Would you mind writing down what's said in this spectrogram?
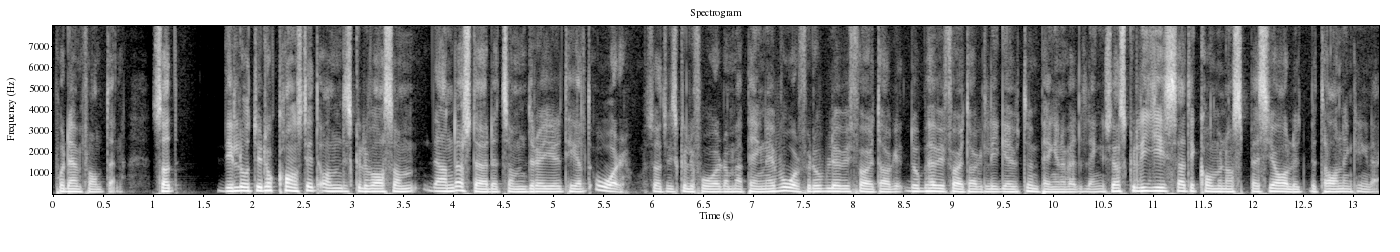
på den fronten. Så att det låter ju dock konstigt om det skulle vara som det andra stödet som dröjer ett helt år så att vi skulle få de här pengarna i vår för då, behöver företaget, då behöver företaget ligga ute med pengarna väldigt länge. Så jag skulle gissa att det kommer någon specialutbetalning kring det.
